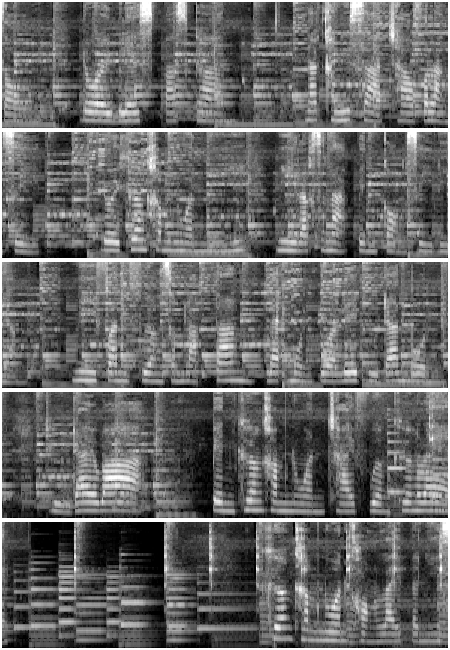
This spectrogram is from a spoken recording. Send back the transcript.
1642 โดยเบลสปาสกาลนักคณิตศาสตร์ชาวฝรั่งเศส โดยเครื่องคำนวณนี้มีลักษณะเป็นกล่องสี่เหลี่ยม มีฟันเฟืองสำหรับตั้งและหมุนตัวเลขอยู่ด้านบน ถือได้ว่า เป็นเครื่องคำนวณใช้เฟืองเครื่องแรก เครื่องคำนวณของไลปานิส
